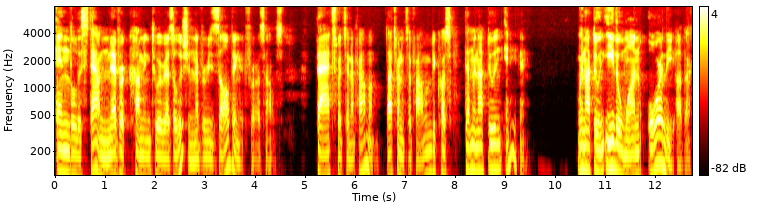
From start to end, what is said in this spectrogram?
endless doubt, never coming to a resolution, never resolving it for ourselves. That's what's in a problem. That's when it's a problem because then we're not doing anything. We're not doing either one or the other.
